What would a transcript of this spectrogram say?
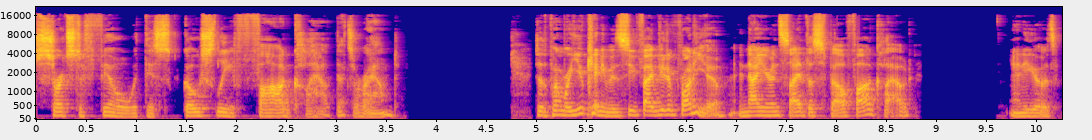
starts to fill with this ghostly fog cloud that's around. To the point where you can't even see five feet in front of you, and now you're inside the spell fog cloud. And he goes,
